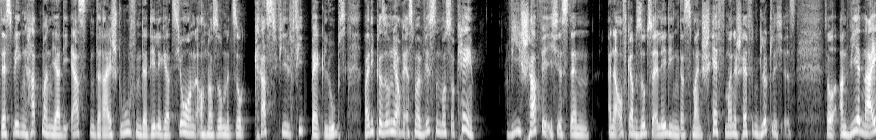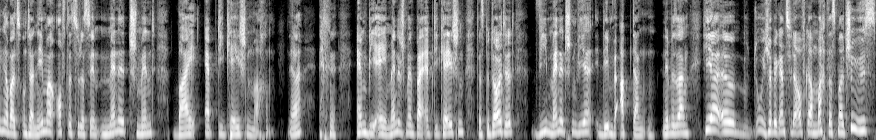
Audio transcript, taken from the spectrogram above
Deswegen hat man ja die ersten drei Stufen der Delegation auch noch so mit so krass viel Feedback-Loops, weil die Person ja auch erstmal wissen muss, okay, wie schaffe ich es denn, eine Aufgabe so zu erledigen, dass mein Chef, meine Chefin glücklich ist. So, und wir neigen aber als Unternehmer oft dazu, dass wir Management by Abdication machen. Ja, MBA, Management by Application. Das bedeutet, wie managen wir, indem wir abdanken. Indem wir sagen, hier, äh, du, ich habe hier ganz viele Aufgaben, mach das mal, tschüss.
